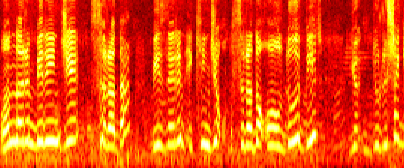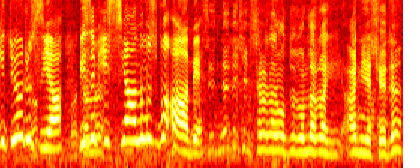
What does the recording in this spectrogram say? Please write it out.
onların birinci sırada bizlerin ikinci sırada olduğu bir duruşa gidiyoruz ya. Bizim isyanımız bu abi. Siz ne ikinci sıradan oldunuz onlarla aynı şeyde?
